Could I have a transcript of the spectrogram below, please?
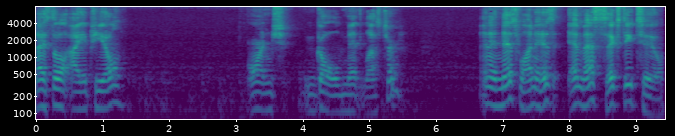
Nice little eye appeal. Orange gold mint luster. And then this one is MS62.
